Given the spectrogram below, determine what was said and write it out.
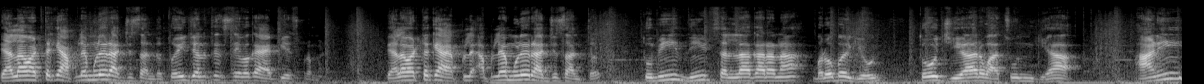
त्याला वाटतं की आपल्यामुळे राज्य चालतं. तोही जनतेचा सेवक आहे आय पी एस प्रमाणे. त्याला वाटतं की आपल्या आपल्यामुळे राज्य चालतं. तुम्ही नीट सल्लागारांना बरोबर घेऊन तो जी आर वाचून घ्या. आणि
